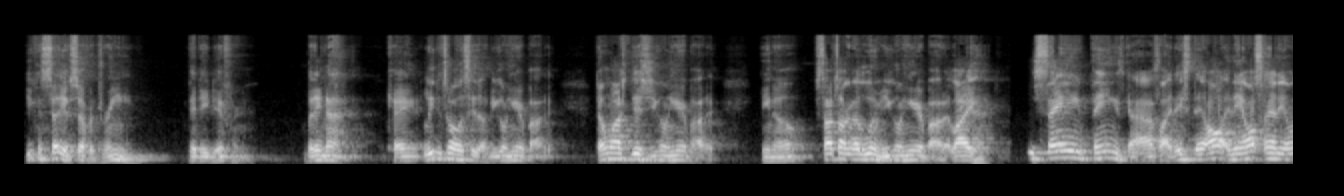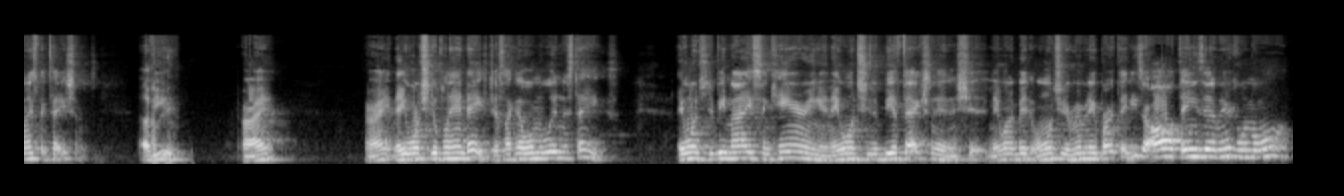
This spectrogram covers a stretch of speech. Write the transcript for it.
you can sell yourself a dream that they different, but they not. Okay, leave the toilet seat up. You're gonna hear about it. Don't watch this, You're gonna hear about it. You know, start talking to other women. You're gonna hear about it. Like the same things, guys. Like they, they all, and they also have their own expectations of Okay. you. All right. All right. They want you to plan dates just like a woman would in the States. They want you to be nice and caring and they want you to be affectionate and shit. And they want to be, want you to remember their birthday. These are all things that American women want.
